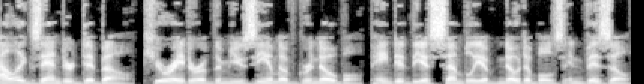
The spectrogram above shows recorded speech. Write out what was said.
Alexander Debelle curator of the Museum of Grenoble painted the Assembly of Notables in Vizille,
